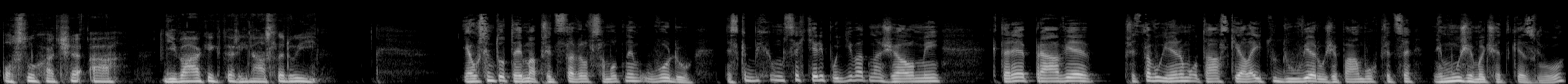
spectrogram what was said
posluchače a diváky, kteří následují. Já už jsem to téma představil v samotném úvodu. Dneska bychom se chtěli podívat na žalmy, které právě představují nejenom otázky, ale i tu důvěru, že Pán Bůh přece nemůže mlčet ke zlu.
